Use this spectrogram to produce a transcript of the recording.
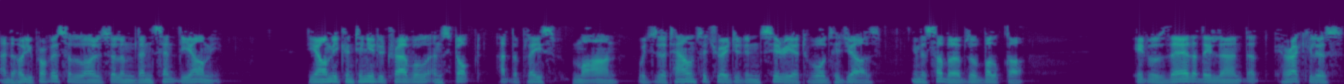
and the Holy Prophet ﷺ then sent the army. The army continued to travel and stopped at the place Ma'an, which is a town situated in Syria towards Hijaz, in the suburbs of Balqa. It was there that they learned that Heraclius,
